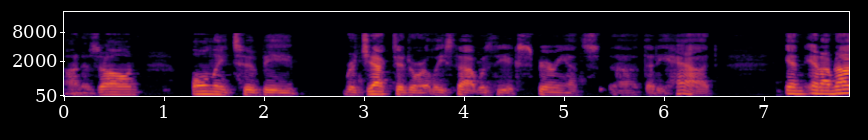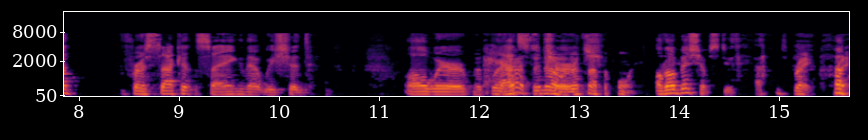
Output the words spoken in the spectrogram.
on his own, only to be rejected, or at least that was the experience uh, that he had. And and I'm not for a second saying that we should all wear hats to No, church, that's not the point. although bishops do that. Right. Right.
